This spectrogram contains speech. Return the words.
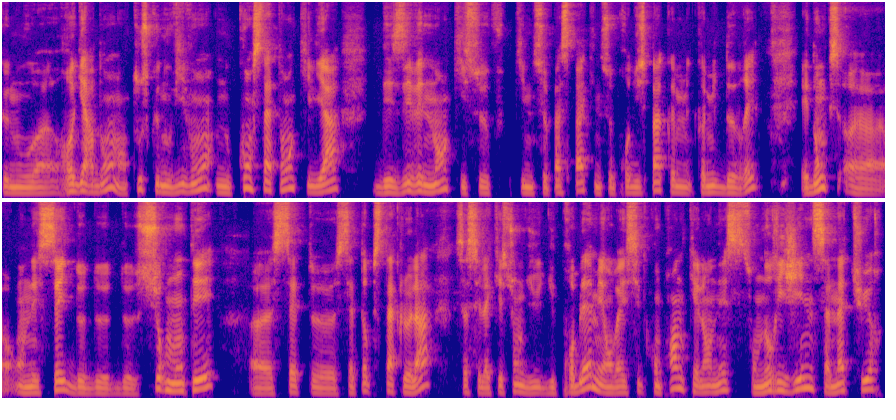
que nous euh, regardons, dans tout ce que nous vivons, nous constatons qu'il y a des événements qui, se, qui ne se passent pas, qui ne se produisent pas comme, comme ils devraient. Et donc, euh, on essaye de, de- de surmonter euh, cette, euh, cet obstacle-là. Ça, c'est la question du, du problème. Et on va essayer de comprendre quelle en est son origine, sa nature,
